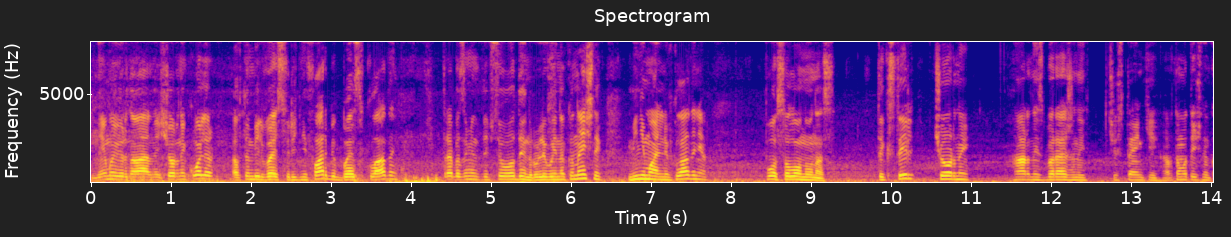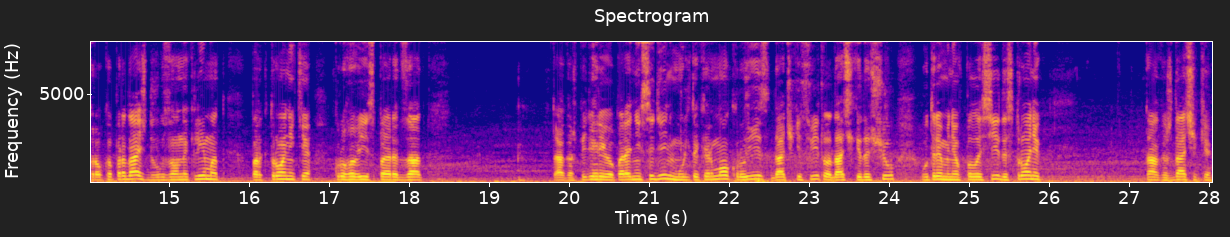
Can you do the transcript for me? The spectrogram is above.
Неймовірно гарний чорний колір. Автомобіль весь в рідній фарбі, без вкладень. Треба замінити всього один рульовий наконечник, мінімальні вкладення. По салону у нас текстиль чорний, гарний, збережений, чистенький, автоматична коробка передач, двохзонний клімат, парктроніки, кругові сперед зад. Також підігріви передніх сидінь, мультикермо, круїз, датчики світла, датчики дощу, утримання в полосі, дистронік. Також датчики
